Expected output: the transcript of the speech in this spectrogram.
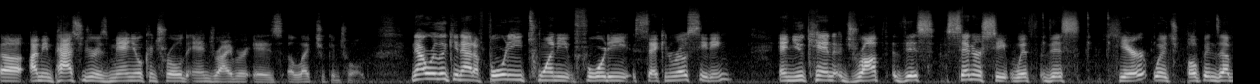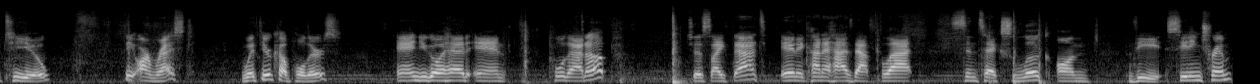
uh, I mean passenger is manual controlled and driver is electric controlled. Now we're looking at a 40, 20, 40 second row seating and you can drop this center seat with this here, which opens up to you, the armrest with your cup holders and you go ahead and pull that up just like that. And it kind of has that flat Syntex look on the seating trim.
